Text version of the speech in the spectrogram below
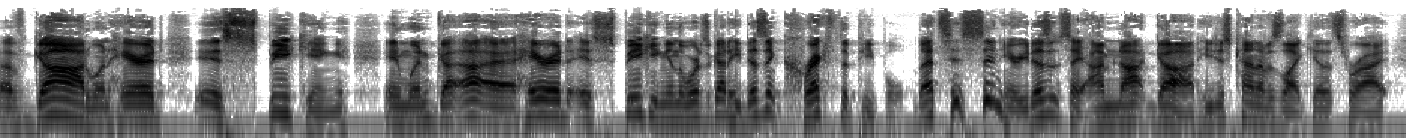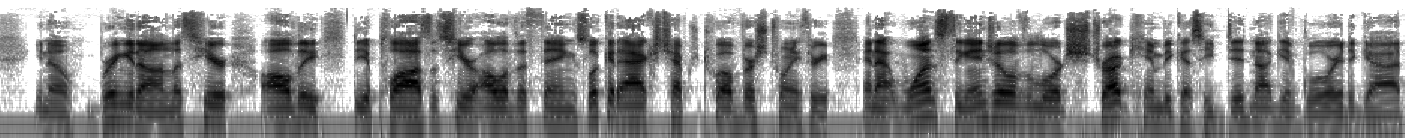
of God when Herod is speaking. And when God, uh, Herod is speaking in the words of God, he doesn't correct the people. That's his sin here. He doesn't say, I'm not God. He just kind of is like, Yeah, that's right you know, bring it on. Let's hear all the, the applause. Let's hear all of the things. Look at Acts chapter 12, verse 23. And at once the angel of the Lord struck him because he did not give glory to God,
